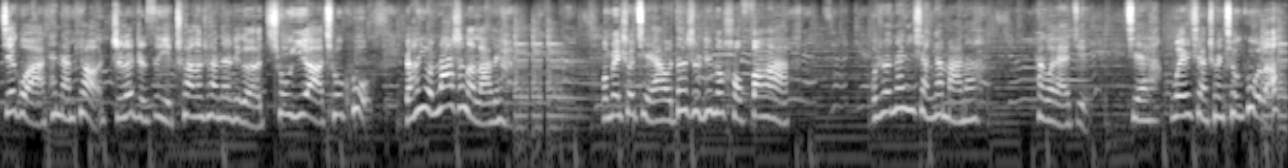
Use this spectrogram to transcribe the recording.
结果啊，她男票指了指自己穿了穿的这个秋衣啊、秋裤，然后又拉上了拉链。我妹说：“姐呀，我当时真的好方啊。”我说：“那你想干嘛呢？”她给我来一句：“姐，我也想穿秋裤了。”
